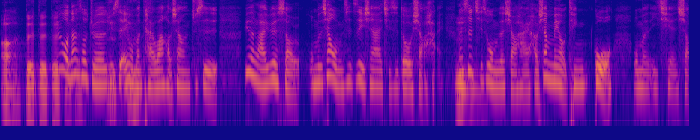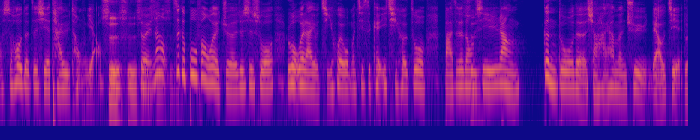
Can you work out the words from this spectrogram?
啊，对对对，因为我那时候候觉得，就是哎、诶我们台湾好像就是越来越少，我们像我们是自己现在其实都有小孩，但是其实我们的小孩好像没有听过我们以前小时候的这些台语童谣。是是是，对，那这个部分我也觉得，就是说，如果未来有机会，我们其实可以一起合作，把这个东西让更多的小孩他们去了解。对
